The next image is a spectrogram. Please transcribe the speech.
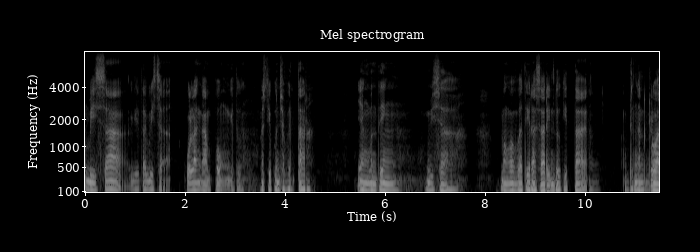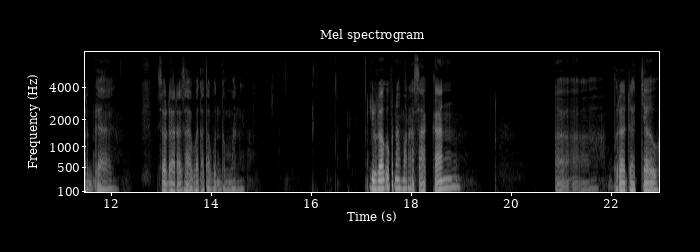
bisa kita bisa pulang kampung gitu. Meskipun sebentar. Yang penting bisa mengobati rasa rindu kita dengan keluarga saudara sahabat ataupun teman gitu. dulu aku pernah merasakan uh, berada jauh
